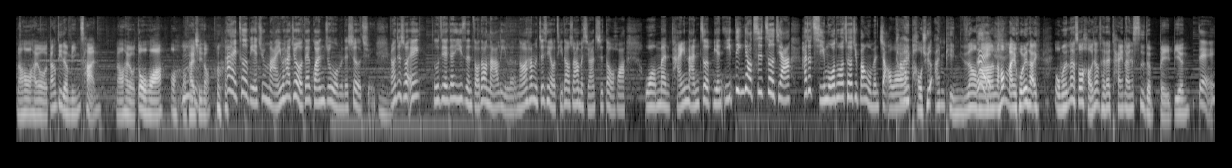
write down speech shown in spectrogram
然后还有当地的名产，然后还有豆花，哦，好开心哦！嗯、他还特别去买，因为他就有在关注我们的社群，嗯、然后就说：“哎，屠洁跟伊森走到哪里了？”然后他们之前有提到说他们喜欢吃豆花，我们台南这边一定要吃这家，他就骑摩托车去帮我们找哦，他还跑去安平，你知道吗？然后买回来。我们那时候好像才在台南市的北边。对，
